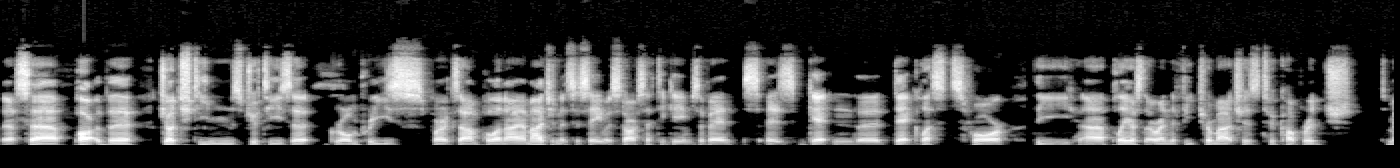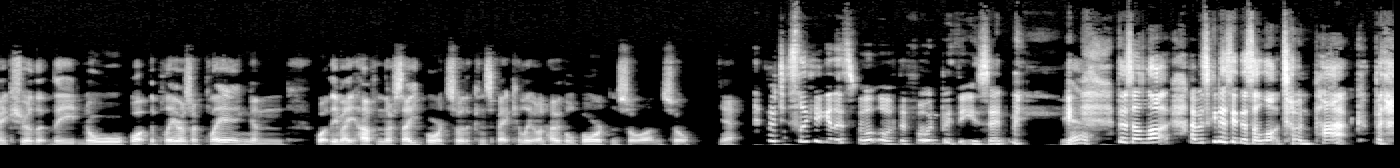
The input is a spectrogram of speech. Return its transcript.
That's uh, part of the judge team's duties at Grand Prix, for example, and I imagine it's the same at Star City Games events, is getting the deck lists for the uh, players that are in the feature matches to coverage to make sure that they know what the players are playing and what they might have in their sideboard so they can speculate on how they'll board and so on. So, yeah. I'm just looking at this photo of the phone booth that you sent me. yeah, There's a lot. I was going to say there's a lot to unpack, but that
